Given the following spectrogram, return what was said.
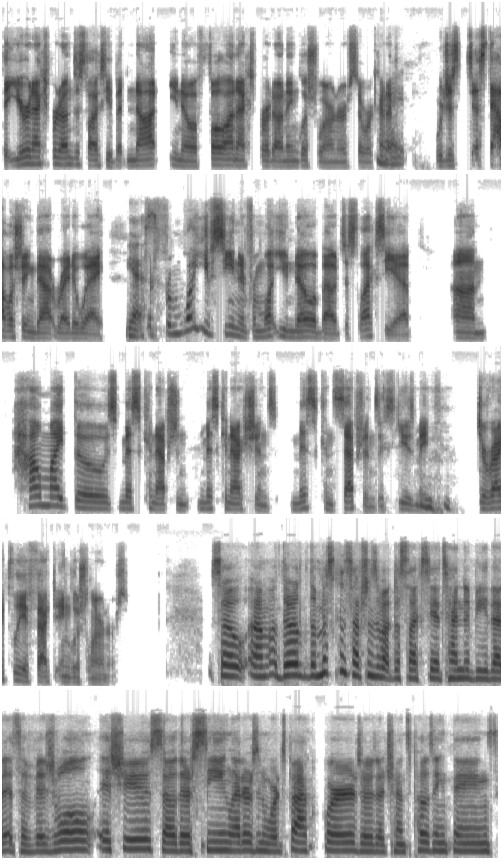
that you're an expert on dyslexia but not you know a full-on expert on english learners so we're kind right. of we're just establishing that right away yes but from what you've seen and from what you know about dyslexia um, how might those misconnection misconnections misconceptions excuse me directly affect english learners so um, the misconceptions about dyslexia tend to be that it's a visual issue. So they're seeing letters and words backwards, or they're transposing things.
